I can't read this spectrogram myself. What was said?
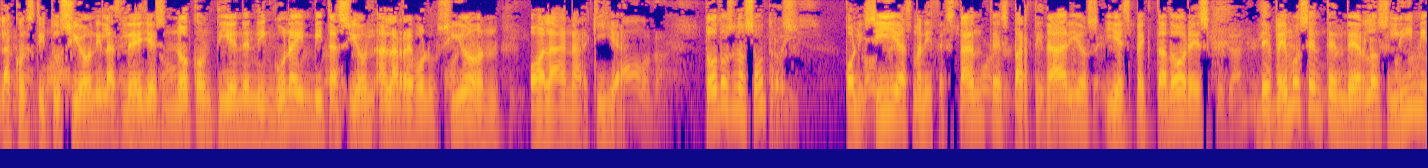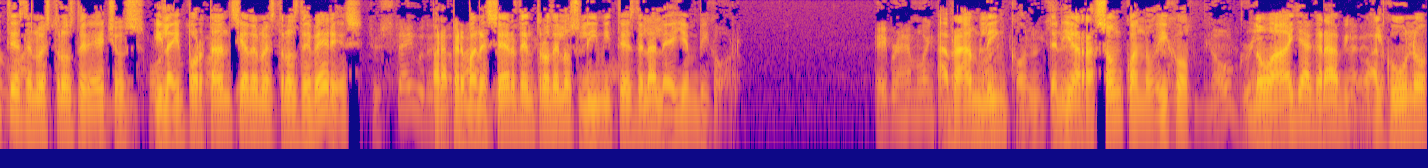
La Constitución y las leyes no contienen ninguna invitación a la revolución o a la anarquía. Todos nosotros, policías, manifestantes, partidarios y espectadores, debemos entender los límites de nuestros derechos y la importancia de nuestros deberes para permanecer dentro de los límites de la ley en vigor. Abraham Lincoln tenía razón cuando dijo, no hay agravio alguno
